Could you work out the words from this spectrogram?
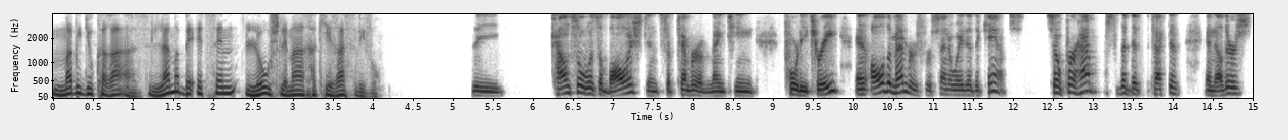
מה בדיוק קרה אז, למה בעצם לא הושלמה החקירה סביבו. The council was abolished in September of 1943, and all the members were sent away to the camps. So perhaps the detective and others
